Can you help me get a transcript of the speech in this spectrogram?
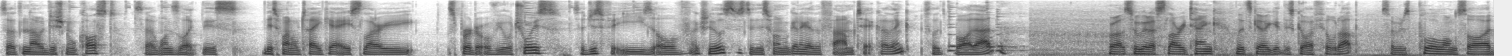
So it's no additional cost. So ones like this, this one will take a slurry spreader of your choice. So just for ease of, actually let's just do this one. We're gonna go to the Farm Tech, I think. So let's buy that. All right, so we've got a slurry tank. Let's go get this guy filled up. So we just pull alongside.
